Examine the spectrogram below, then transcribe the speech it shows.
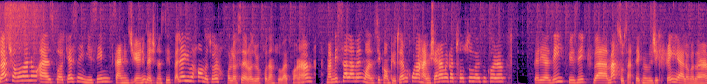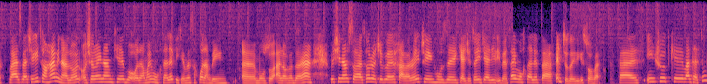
شاید شما منو از پادکست انگلیسی سمیز جیانی بشناسید ولی اگه بخوام به طور خلاصه راجع به خودم صحبت کنم من 20 سالمه مهندسی کامپیوتر می‌خونم همیشه همینقدر تون صحبت می‌کنم به ریاضی، فیزیک و مخصوصا تکنولوژی خیلی علاقه دارم و از بچگی تا همین الان عاشق اینم که با آدمای مختلفی که مثل خودم به این موضوع علاقه دارن بشینم ساعت ها راجع به خبرهای توی این حوزه، گجت های جدید، ایونت های مختلف و خیلی چیزای دیگه صحبت کنم. پس این شد که من تصمیم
